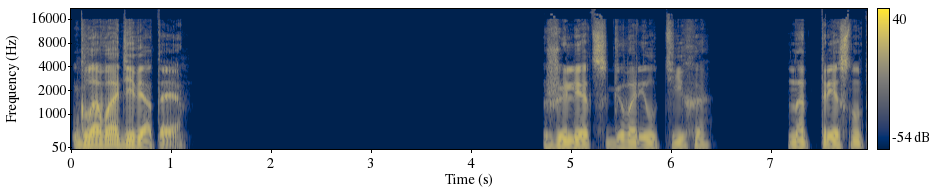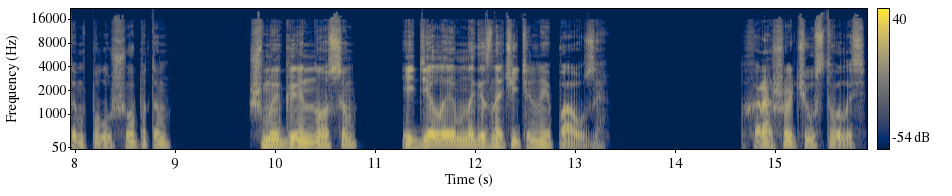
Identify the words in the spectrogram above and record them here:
Глава девятая Жилец говорил тихо, над треснутым полушепотом, шмыгая носом и делая многозначительные паузы. Хорошо чувствовалось,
